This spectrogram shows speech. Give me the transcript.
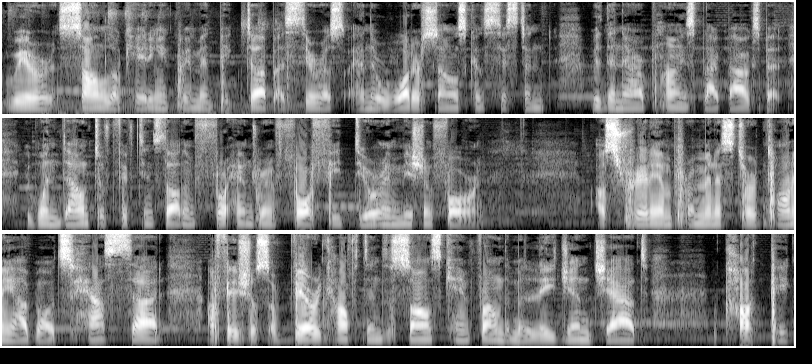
where sound locating equipment picked up a series underwater sounds consistent with an airplane's black box, but it went down to 15,404 feet during Mission 4. Australian Prime Minister Tony Abbott has said officials are very confident the sounds came from the Malaysian jet cockpit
